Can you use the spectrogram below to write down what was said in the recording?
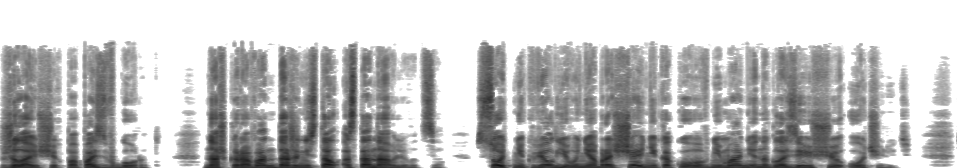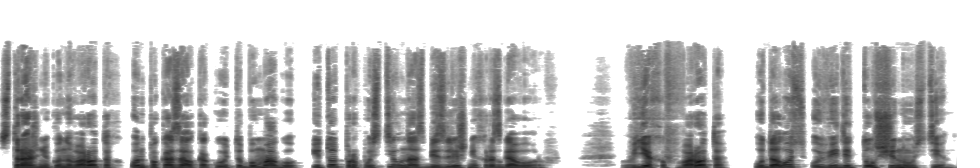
желающих попасть в город. Наш караван даже не стал останавливаться. Сотник вел его, не обращая никакого внимания на глазеющую очередь. Стражнику на воротах он показал какую-то бумагу, и тот пропустил нас без лишних разговоров. Въехав в ворота, удалось увидеть толщину стен.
